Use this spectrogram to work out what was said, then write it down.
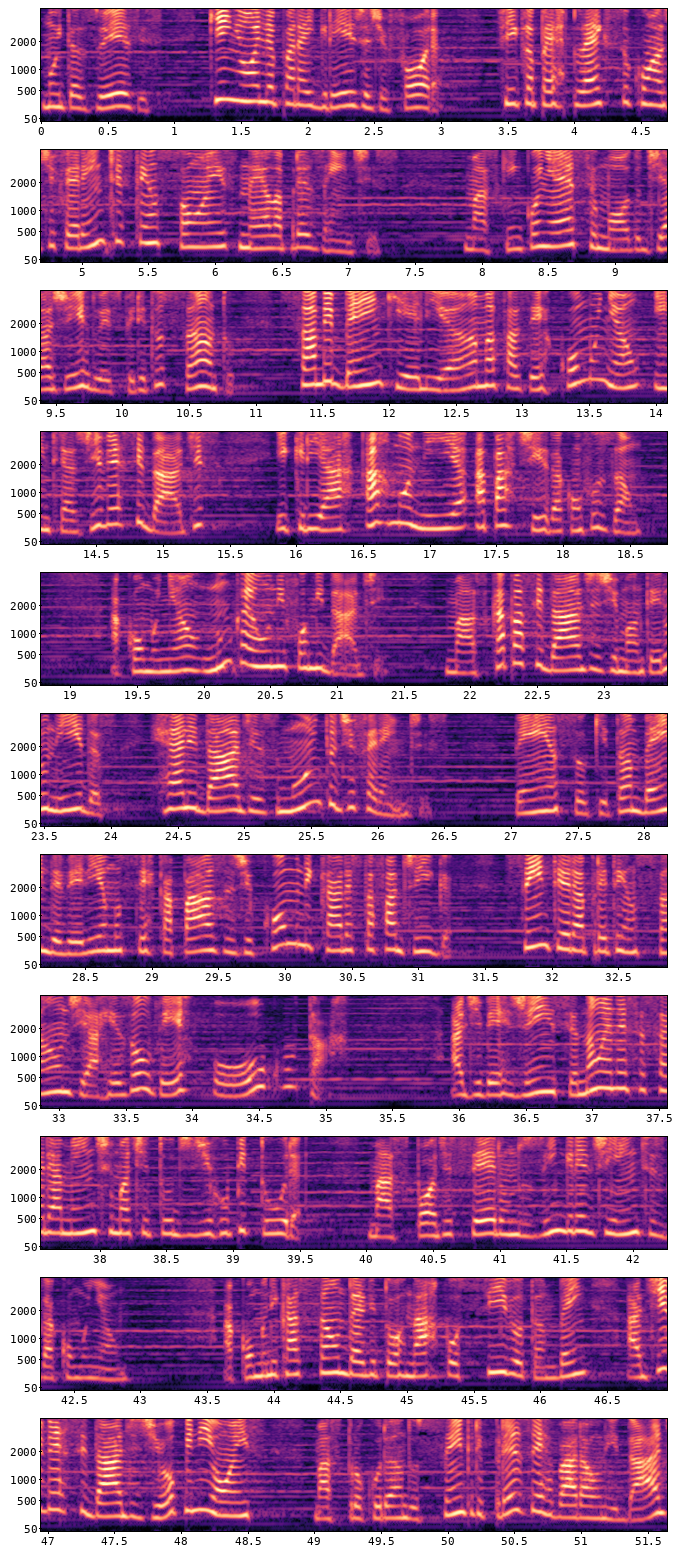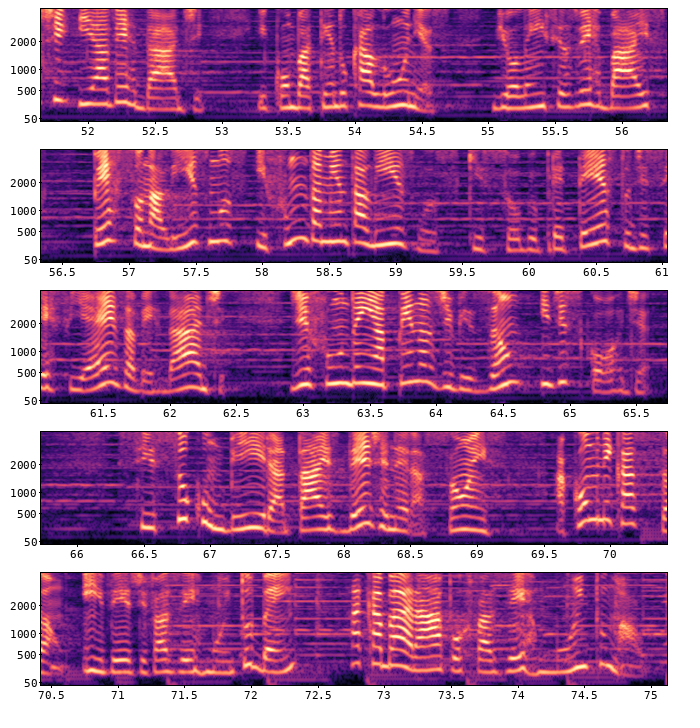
Muitas vezes, quem olha para a igreja de fora fica perplexo com as diferentes tensões nela presentes. Mas quem conhece o modo de agir do Espírito Santo sabe bem que ele ama fazer comunhão entre as diversidades e criar harmonia a partir da confusão. A comunhão nunca é uniformidade, mas capacidade de manter unidas realidades muito diferentes. Penso que também deveríamos ser capazes de comunicar esta fadiga, sem ter a pretensão de a resolver ou ocultar. A divergência não é necessariamente uma atitude de ruptura, mas pode ser um dos ingredientes da comunhão. A comunicação deve tornar possível também a diversidade de opiniões, mas procurando sempre preservar a unidade e a verdade, e combatendo calúnias, violências verbais, personalismos e fundamentalismos que, sob o pretexto de ser fiéis à verdade, difundem apenas divisão e discórdia. Se sucumbir a tais degenerações, a comunicação, em vez de fazer muito bem, acabará por fazer muito mal.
